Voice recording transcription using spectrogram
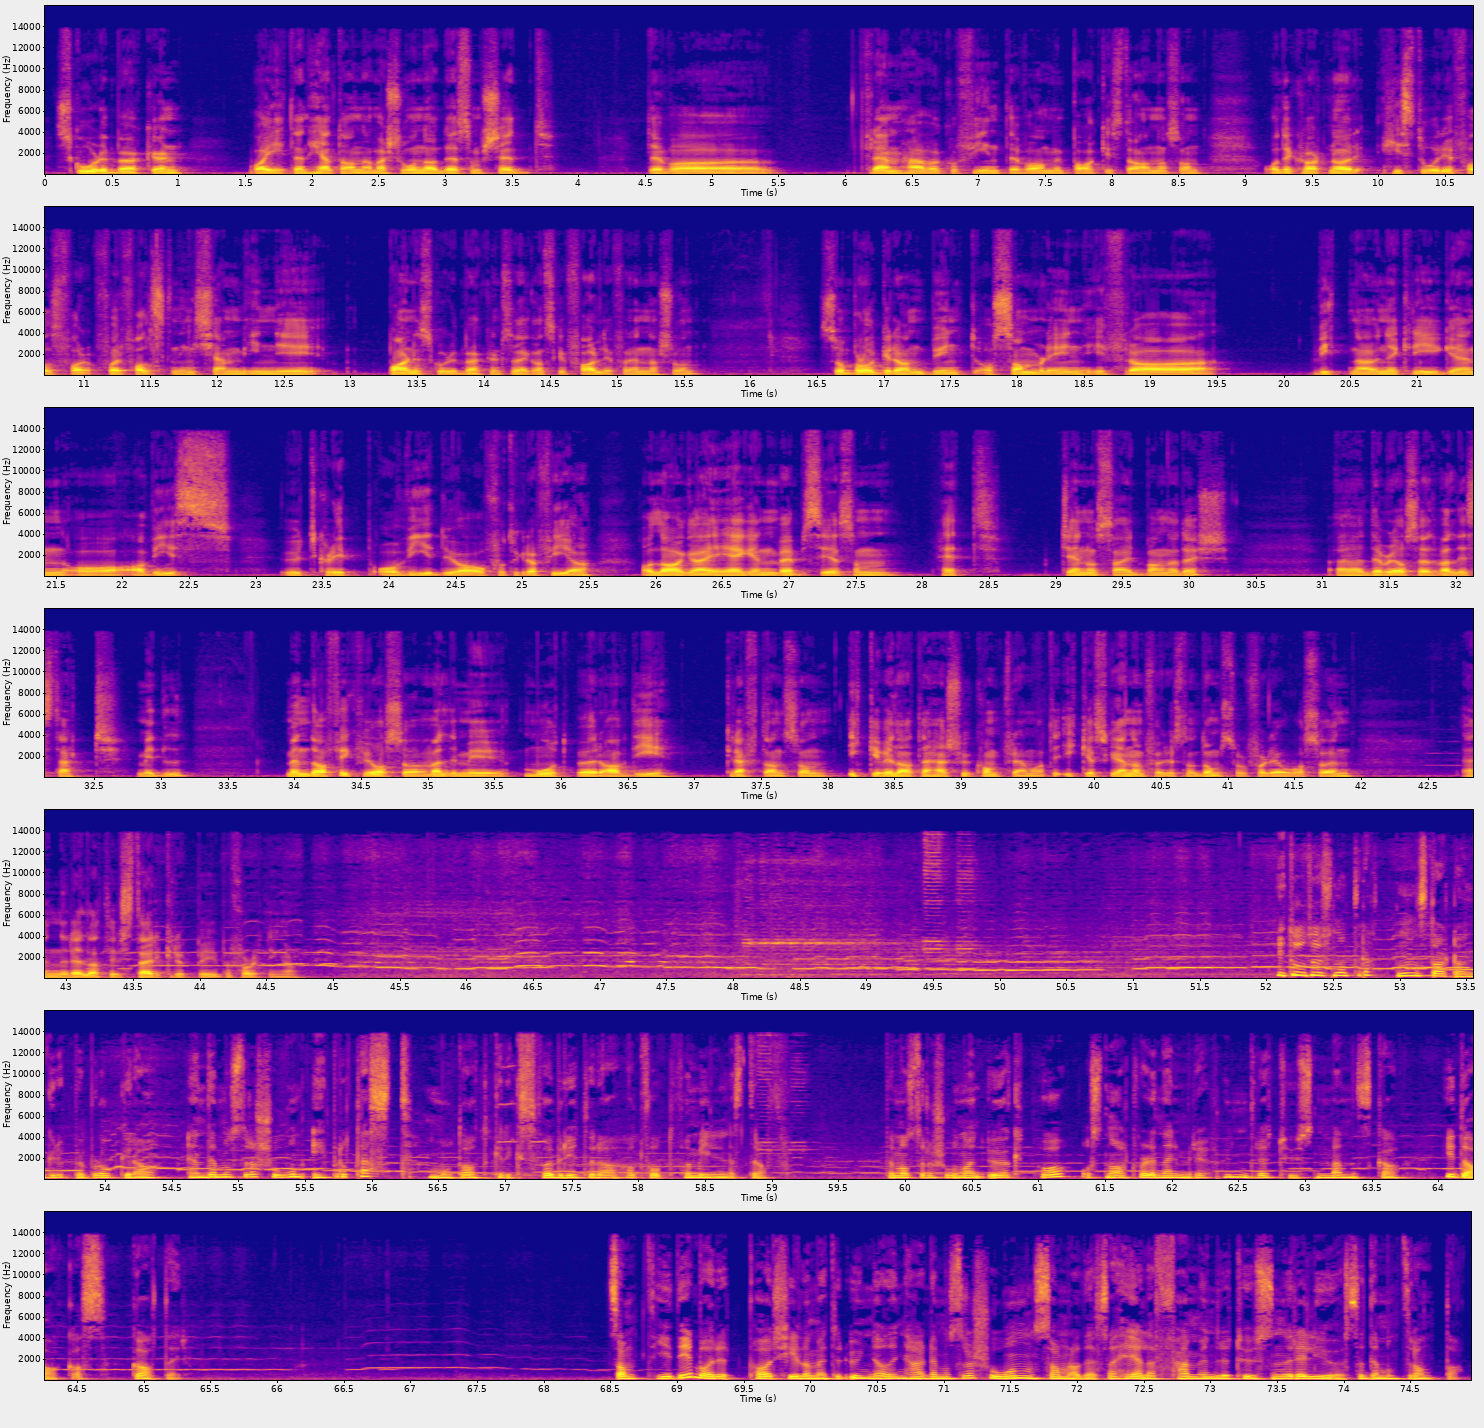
skolebøkene var gitt en helt annen versjon av det som skjedde. Det var fremheva hvor fint det var med Pakistan og sånn. Og det er klart, når historieforfalskning kommer inn i barneskolebøkene, så er det ganske farlig for en nasjon. Så bloggerne begynte å samle inn ifra vitner under krigen og avisutklipp og videoer og fotografier, og laga ei egen webside som het Genocide Bangladesh. Eh, det ble også et veldig sterkt middel. Men da fikk vi også veldig mye motbør av de kreftene som ikke ville at det her skulle komme frem, og at det ikke skulle gjennomføres noen domstol, for det var også en, en relativt sterk gruppe i befolkninga. I 2013 starta en gruppe bloggere en demonstrasjon i protest mot at krigsforbrytere hadde fått formildende straff. Demonstrasjonene økte på, og snart var det nærmere 100 000 mennesker i Dakas gater. Samtidig, bare et par kilometer unna denne demonstrasjonen, samla det seg hele 500 000 religiøse demonstranter.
